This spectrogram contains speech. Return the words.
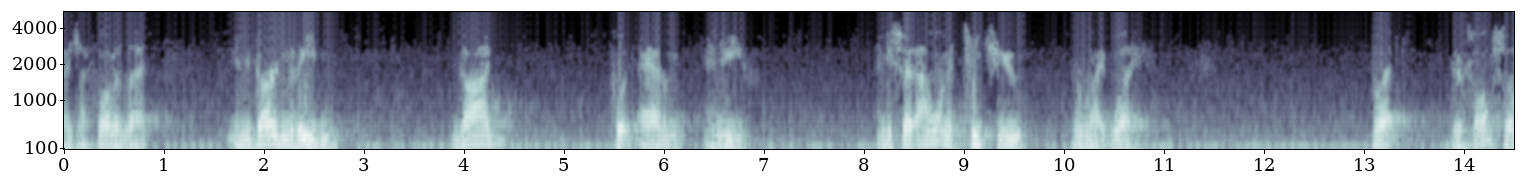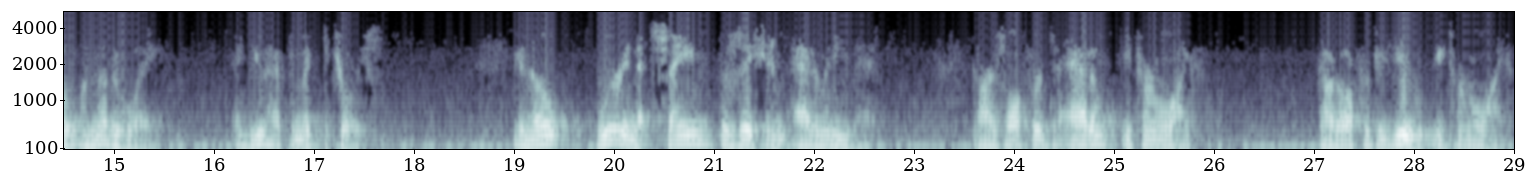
as I thought of that. In the Garden of Eden, God put Adam and Eve and he said, I want to teach you the right way. But there's also another way, and you have to make the choice. You know, we're in that same position Adam and Eve had. God has offered to Adam eternal life. God offered to you eternal life.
